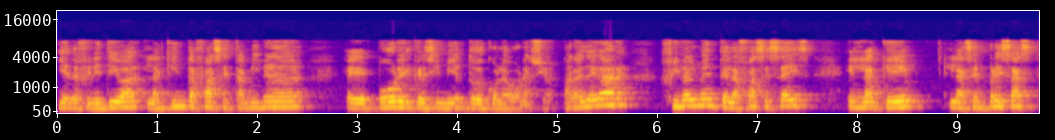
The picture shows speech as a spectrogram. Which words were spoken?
y en definitiva la quinta fase está minada eh, por el crecimiento de colaboración. Para llegar finalmente a la fase 6 en la que las empresas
